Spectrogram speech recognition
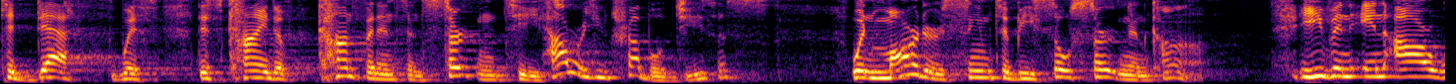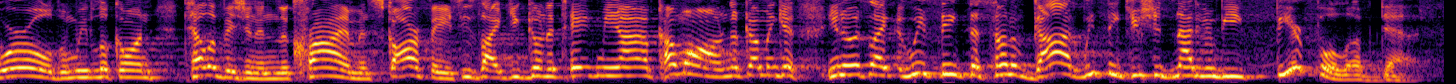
to death with this kind of confidence and certainty. How are you troubled, Jesus? When martyrs seem to be so certain and calm. Even in our world, when we look on television and the crime and Scarface, he's like, You're gonna take me out? Come on, come and get. You know, it's like we think the Son of God, we think you should not even be fearful of death.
